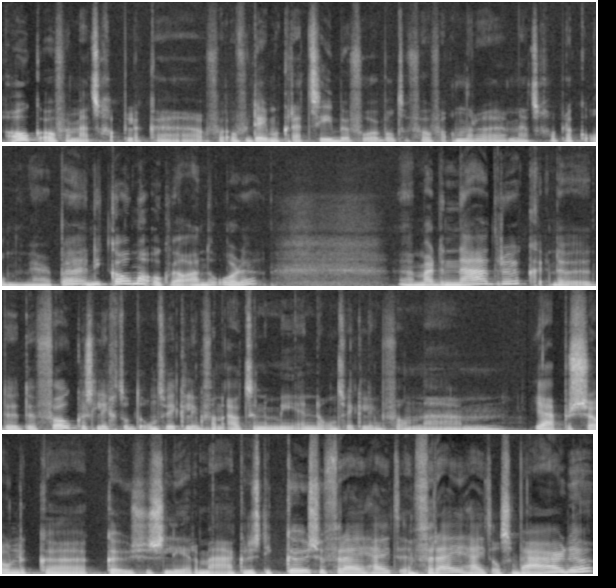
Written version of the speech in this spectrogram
ook over maatschappelijke, over, over democratie bijvoorbeeld, of over andere maatschappelijke onderwerpen. En die komen ook wel aan de orde. Uh, maar de nadruk, de, de, de focus ligt op de ontwikkeling van autonomie en de ontwikkeling van um, ja, persoonlijke keuzes leren maken. Dus die keuzevrijheid en vrijheid als waarde,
